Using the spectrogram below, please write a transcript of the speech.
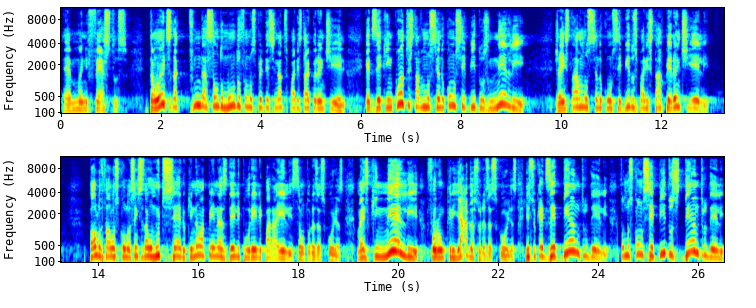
é, manifestos. Então, antes da fundação do mundo, fomos predestinados para estar perante Ele. Quer dizer que enquanto estávamos sendo concebidos nele, já estávamos sendo concebidos para estar perante Ele. Paulo fala aos Colossenses algo muito sério: que não apenas dele, por ele, para ele são todas as coisas, mas que nele foram criadas todas as coisas. Isso quer dizer dentro dele, fomos concebidos dentro dele.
